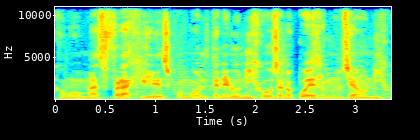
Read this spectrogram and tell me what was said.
como más frágiles, como el tener un hijo. O sea, no puedes renunciar a un hijo.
